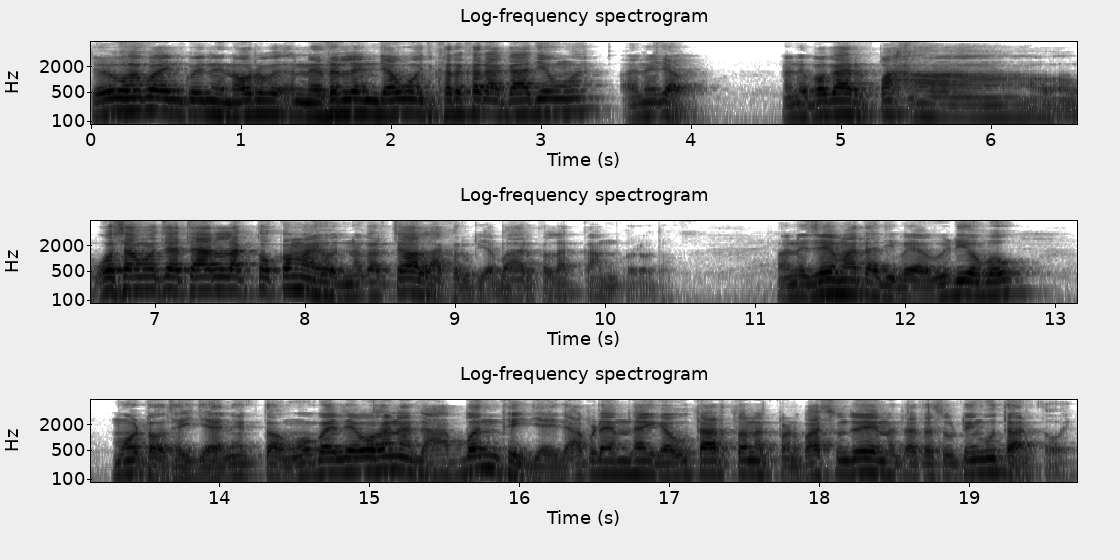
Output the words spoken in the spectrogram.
તો એવું હોય ભાઈ કોઈને નોર્વે, નેધરલેન્ડ જવું હોય ખરેખર આ ગા જેવું હોય અને જાઓ. અને પગાર ઓછામાં ઓછા ચાર લાખ તો કમાયો જ નકર ચાર લાખ રૂપિયા બાર કલાક કામ કરો તો. અને જય માતાજી ભાઈ, આ વીડિયો બહુ મોટો થઈ જાય ને, એક તો મોબાઈલ એવો હોય ને આ બંધ થઈ જાય. આપણે એમ થાય કે ઉતારતો નથી, પણ પાછું જોઈએ ને, તો શૂટિંગ ઉતારતો હોય.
